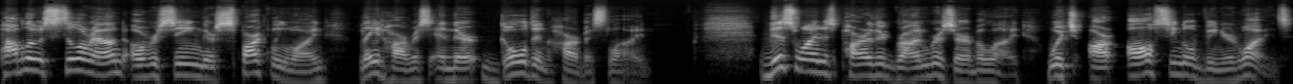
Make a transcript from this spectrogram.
Pablo is still around overseeing their sparkling wine, late harvest, and their golden harvest line. This wine is part of their Grand Reserva line, which are all single vineyard wines.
